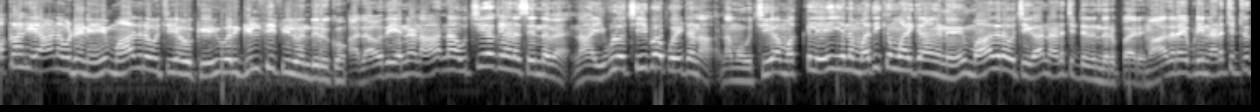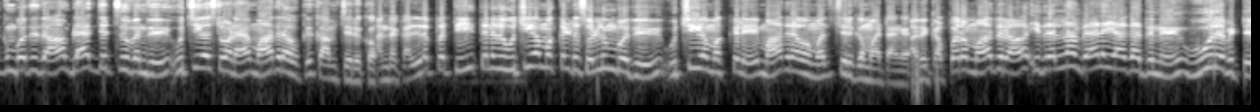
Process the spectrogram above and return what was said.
ஒக்காகே ஆன உடனே மாதுர உச்சியாவுக்கு ஒரு கில்த்தி ஃபீல் வந்திருக்கும். அதாவது என்னன்னா நான் உச்சியா கிளான சேர்ந்தவன். நான் இவ்வளவு சீப்பா போயிட்டேனா? நம்ம உச்சியா மக்களே என்ன மதிக்க மாட்டேங்கிறாங்கன்னு மாதரா உச்சிகா நினைச்சிட்டு இருந்திருப்பாரு. மாதரா இப்படி நினைச்சிட்டு இருக்கும்போது தான் பிளாக் ஜெட்ஸ் வந்து உச்சியா ஸ்டோனை மாதராவுக்கு காமிச்சிருக்கும். அந்த கல்லை பத்தி தனது உச்சியா மக்கள்கிட்ட சொல்லும்போது உச்சியா மக்களே மாதராவை மதிச்சிருக்க மாட்டாங்க. அதுக்கப்புறம் மாதரா இதெல்லாம் வேலையாகாதுன்னு ஊரை விட்டு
